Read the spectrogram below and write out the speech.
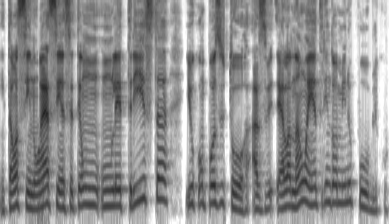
Então, assim, não é assim, você tem um, um letrista e o compositor. As, ela não entra em domínio público.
